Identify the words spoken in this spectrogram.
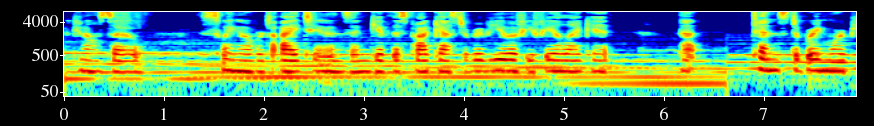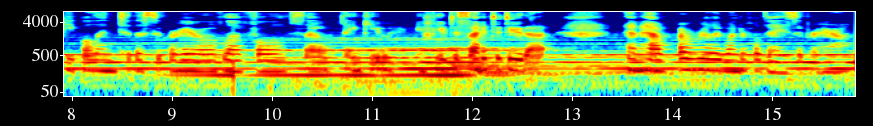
you can also swing over to iTunes and give this podcast a review if you feel like it. That tends to bring more people into the superhero of love fold. So thank you if you decide to do that. And have a really wonderful day, superhero.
